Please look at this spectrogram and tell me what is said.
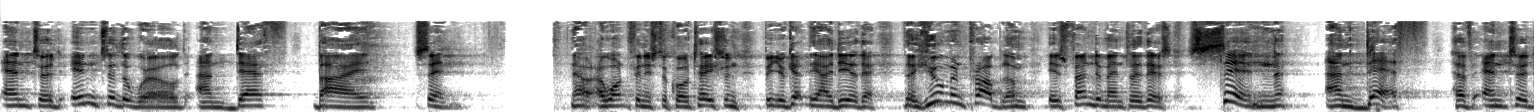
entered into the world and death by sin. Now, I won't finish the quotation, but you get the idea there. The human problem is fundamentally this. Sin and death have entered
